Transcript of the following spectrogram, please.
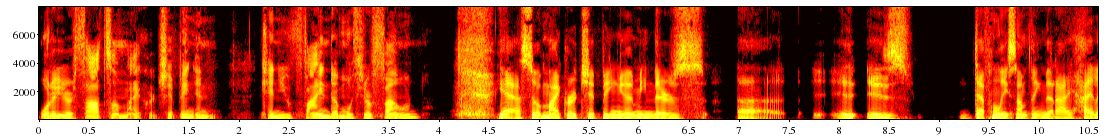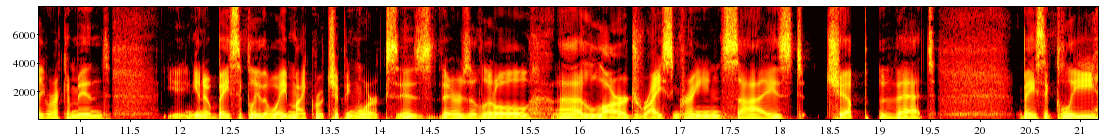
What are your thoughts on microchipping and can you find them with your phone? Yeah, so microchipping, I mean, there's uh, is definitely something that I highly recommend you know, basically the way microchipping works is there's a little uh, large rice grain sized chip that basically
